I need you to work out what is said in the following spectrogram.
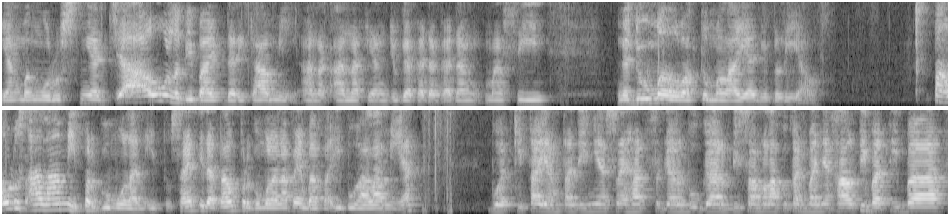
yang mengurusnya jauh lebih baik dari kami anak-anak yang juga kadang-kadang masih ngedumel waktu melayani beliau. Paulus alami pergumulan itu. Saya tidak tahu pergumulan apa yang Bapak Ibu alami ya. Buat kita yang tadinya sehat, segar, bugar, bisa melakukan banyak hal, tiba-tiba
